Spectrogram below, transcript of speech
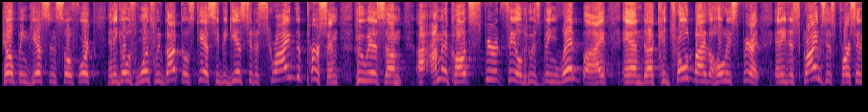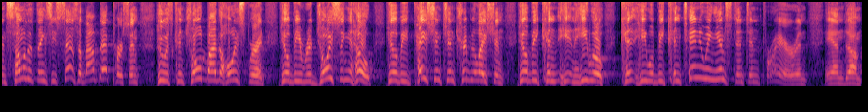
helping gifts, and so forth. And he goes, once we've got those gifts, he begins to describe the person who is, um, I'm going to call it spirit filled, who is being led by and uh, controlled by the Holy Spirit. And he describes this person, and some of the things he says about that person who is controlled by the Holy Spirit. He'll be rejoicing in hope, he'll be patient in tribulation, he'll be, con- and he will he will be continuing instant in prayer. And, and, um,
